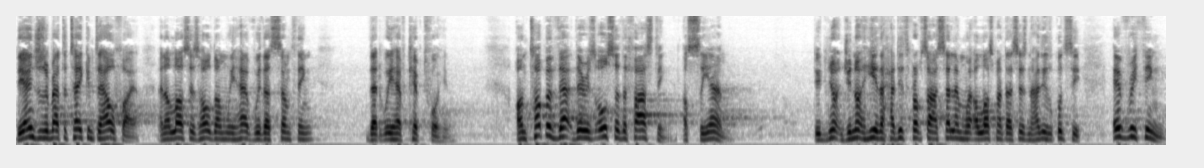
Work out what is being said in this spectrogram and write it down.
The angels are about to take him to hellfire, and Allah says, Hold on, we have with us something that we have kept for him. On top of that, there is also the fasting, as siyam. Did you not, do you not hear the hadith of Prophet ﷺ where Allah says in hadith al Qudsi, Everything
